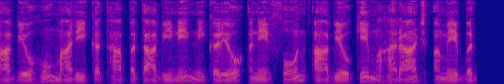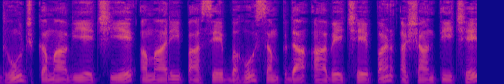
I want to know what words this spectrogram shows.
આવ્યો હું મારી કથા પતાવીને નીકળ્યો અને ફોન આવ્યો કે મહારાજ, અમે બધું જ કમાવીએ છીએ, અમારી પાસે બહુ સંપદા આવે છે, પણ અશાંતિ છે,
